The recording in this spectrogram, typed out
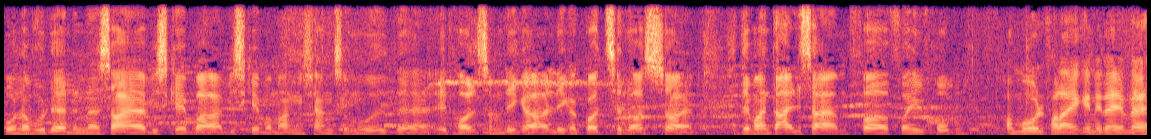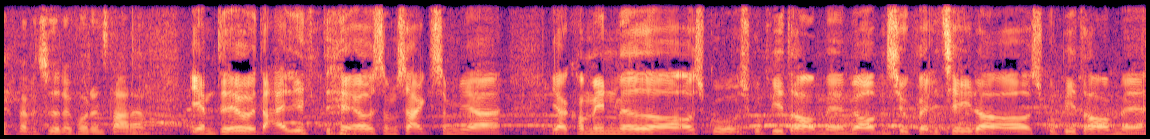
undervurdere den her sejr. Vi skaber, vi skaber mange chancer mod et, øh, et hold, som ligger, ligger godt til os, så, øh, så det var en dejlig sejr for, for hele gruppen. Og mål for dig igen i dag, hvad, hvad betyder det på den start her? Jamen det er jo dejligt. Det er jo som sagt, som jeg, jeg kom ind med og, og skulle, skulle bidrage med, med offensive kvaliteter og skulle bidrage med,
